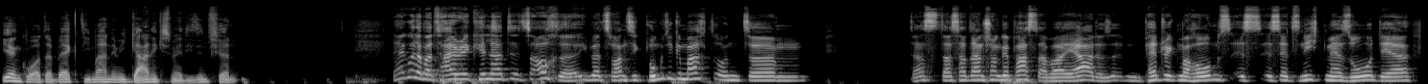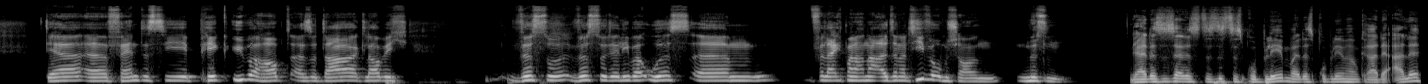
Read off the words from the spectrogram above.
ihren Quarterback, die machen nämlich gar nichts mehr. Die sind für na gut, aber Tyreek Hill hat jetzt auch äh, über 20 Punkte gemacht und ähm, das, das hat dann schon gepasst. Aber ja, Patrick Mahomes ist, ist jetzt nicht mehr so der, der äh, Fantasy-Pick überhaupt. Also da, glaube ich, wirst du, wirst du dir lieber Urs ähm, vielleicht mal nach einer Alternative umschauen müssen. Ja, das ist ja das, das ist das Problem, weil das Problem haben gerade alle.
